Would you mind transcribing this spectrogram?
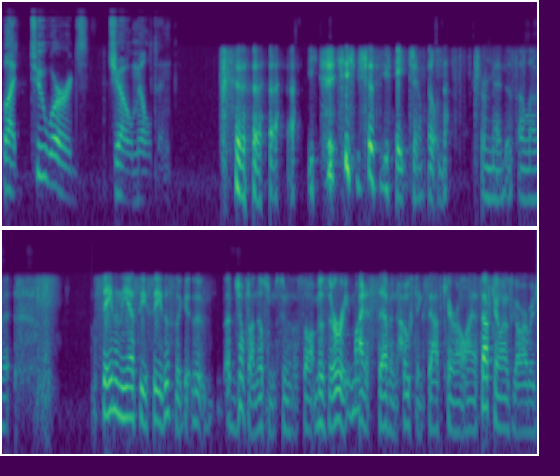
but two words Joe Milton. you just you hate Joe Milton. That's tremendous. I love it. Staying in the SEC, this is a, I jumped on this one as soon as I saw it. Missouri minus seven hosting South Carolina. South Carolina's garbage.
